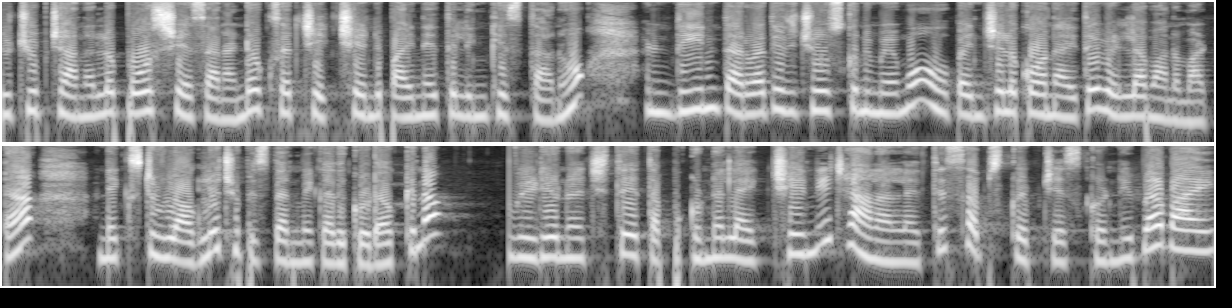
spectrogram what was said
యూట్యూబ్ ఛానల్లో పోస్ట్ చేశానండి. ఒకసారి చెక్ చేయండి. పైన అయితే లింక్ ఇస్తాను. అండ్ దీని తర్వాత ఇది చూసుకుని మేము పెంచల కోన అయితే వెళ్ళాం అనమాట నెక్స్ట్ వ్లాగ్లో చూపిస్తాను మీకు అది కూడా ఓకేనా? వీడియో నచ్చితే తప్పకుండా లైక్ చేయండి. ఛానల్ అయితే సబ్స్క్రైబ్ చేసుకోండి. బాయ్.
